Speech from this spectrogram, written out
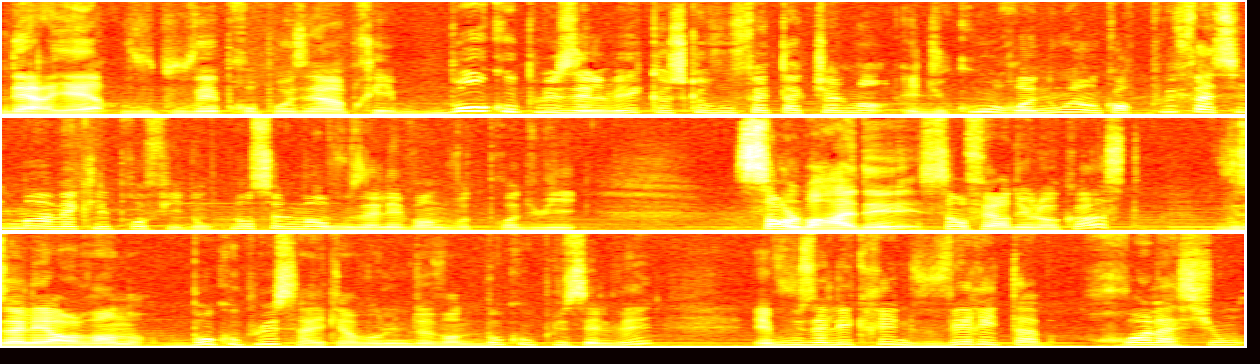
derrière, vous pouvez proposer un prix beaucoup plus élevé que ce que vous faites actuellement. Et du coup, renouer encore plus facilement avec les profits. Donc non seulement vous allez vendre votre produit sans le brader, sans faire du low cost, vous allez en vendre beaucoup plus avec un volume de vente beaucoup plus élevé et vous allez créer une véritable relation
